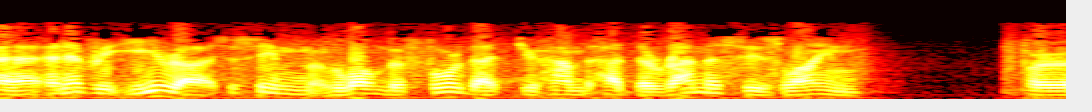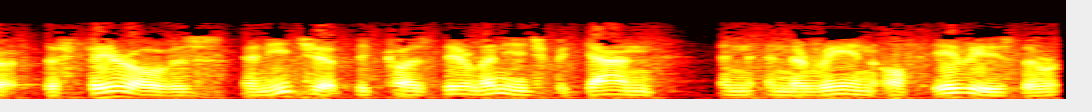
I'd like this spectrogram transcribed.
Uh, in every era, it's the same long before that, you had the Ramesses line for the pharaohs in Egypt because their lineage began in, in the reign of Aries, the,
